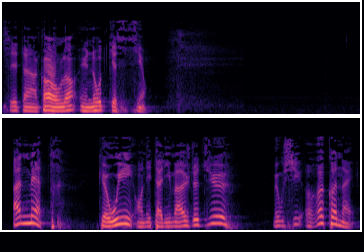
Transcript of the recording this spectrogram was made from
C'est encore là une autre question. Admettre que oui, on est à l'image de Dieu, mais aussi reconnaître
